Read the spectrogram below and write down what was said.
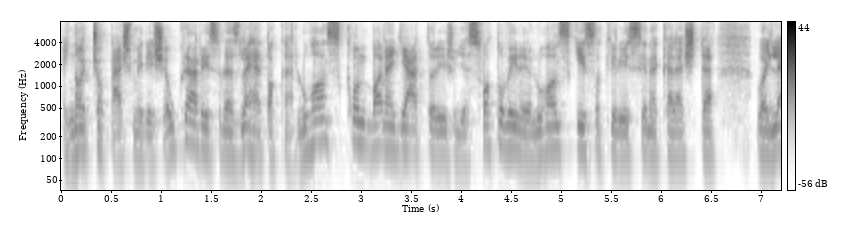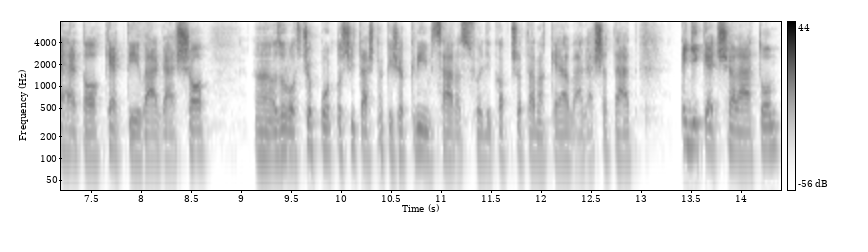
egy nagy csapásmérése ukrán részről, ez lehet akár Luhanskon egy áttörés, ugye Svatovénél Luhansk északi részének eleste, vagy lehet a kettévágása az orosz csoportosításnak és a Krím szárazföldi kapcsolatának elvágása. Tehát egyiket se látom,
